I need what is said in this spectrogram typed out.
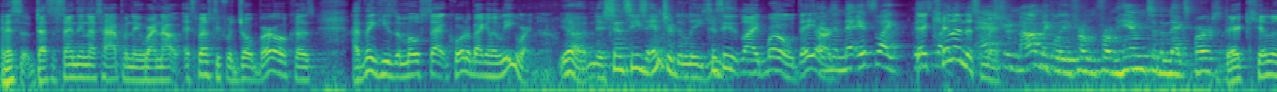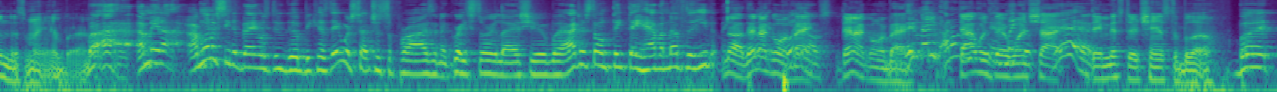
and it's that's the same thing that's happening right now, especially for Joe Burrow, because I think he's the most sacked quarterback in the league right now. yeah, since he's entered the league, Since he's like, bro, they are and the ne- it's like They're it's like killing this man. astronomically from from him to the next person. they're killing this man, bro. But I, I mean, I, I want to see the Bengals do good because they were such a surprise and a great story last year. But I just don't think they have enough to even. No, they're not going playoffs. back. They're not going back. They may- I don't that was their one the- shot. yeah. They missed their chance to blow. But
